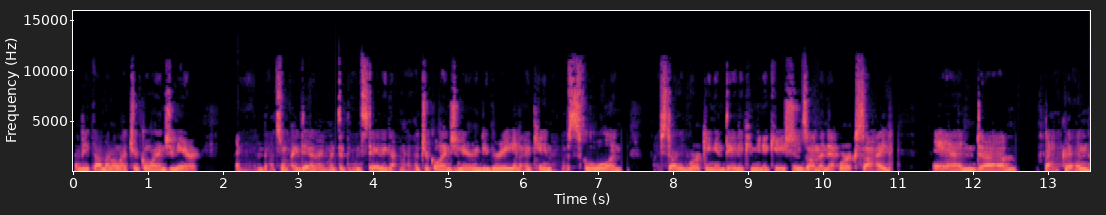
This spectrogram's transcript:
and become an electrical engineer. And that's what I did. I went to Penn State, I got my electrical engineering degree, and I came out of school and I started working in data communications on the network side. And um, back then,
